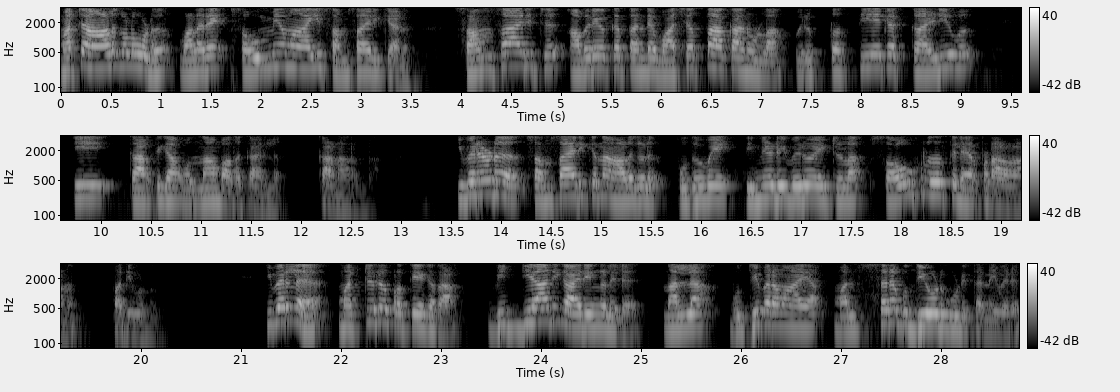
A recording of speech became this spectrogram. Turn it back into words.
മറ്റാളുകളോട് വളരെ സൗമ്യമായി സംസാരിക്കാനും സംസാരിച്ച് അവരെയൊക്കെ തന്റെ വശത്താക്കാനുള്ള ഒരു പ്രത്യേക കഴിവ് ഈ കാർത്തിക ഒന്നാം പാദക്കാരിൽ കാണാറുണ്ട്. ഇവരോട് സംസാരിക്കുന്ന ആളുകൾ പൊതുവെ പിന്നീട് ഇവരുമായിട്ടുള്ള സൗഹൃദത്തിൽ ഏർപ്പെടാറാണ് പതിവുള്ളത്. ഇവരിൽ മറ്റൊരു പ്രത്യേകത വിദ്യാദി കാര്യങ്ങളിൽ നല്ല ബുദ്ധിപരമായ മത്സര ബുദ്ധിയോടുകൂടി തന്നെ ഇവർ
